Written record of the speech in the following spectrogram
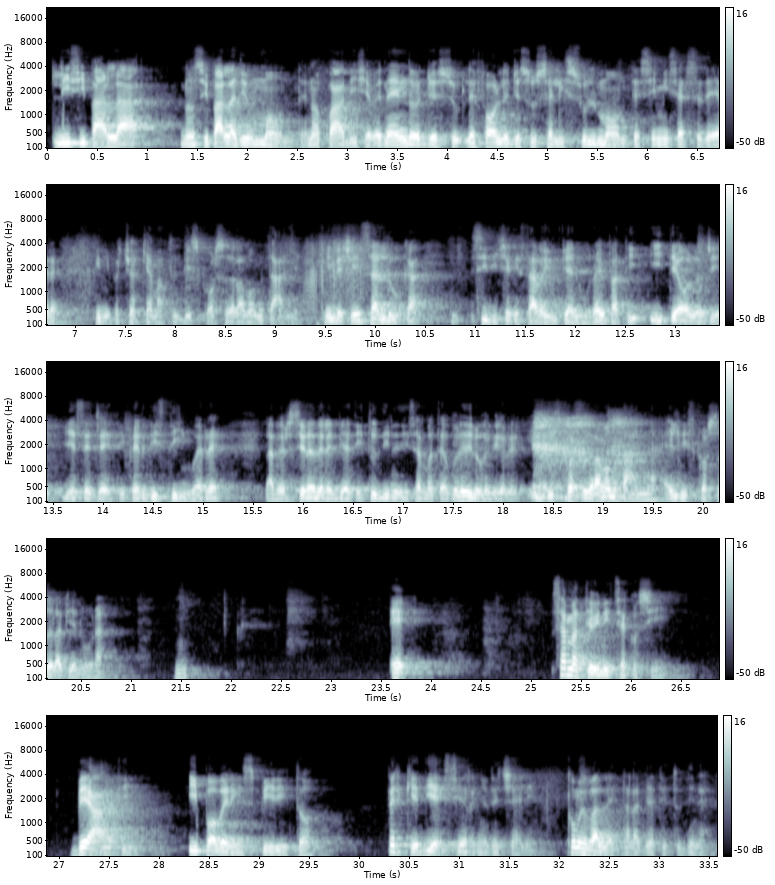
lì si parla, non si parla di un monte, no? qua dice vedendo Gesù, le folle Gesù salì sul monte e si mise a sedere, quindi perciò è chiamato il discorso della montagna. Invece in San Luca si dice che stava in pianura, infatti i teologi, gli esegeti, per distinguere la versione delle beatitudini di San Matteo, quelle di Luca dicono il discorso della montagna e il discorso della pianura. E San Matteo inizia così, beati i poveri in spirito, perché di essi è il regno dei cieli. Come va letta la beatitudine?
